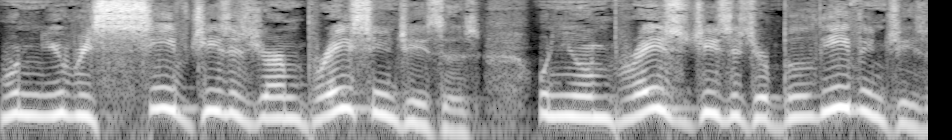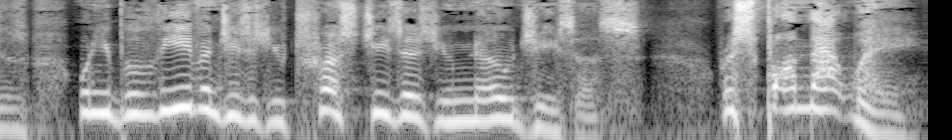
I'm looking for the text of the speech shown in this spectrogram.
When you receive Jesus, you're embracing Jesus. When you embrace Jesus, you're believing Jesus. When you believe in Jesus, you trust Jesus, you know Jesus. Respond that way.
